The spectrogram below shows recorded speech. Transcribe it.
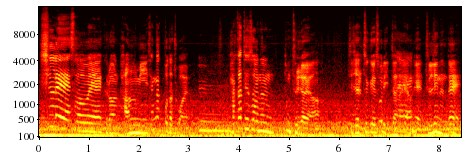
실내에서의 그런 방음이 생각보다 좋아요 음. 바깥에서는 좀 들려요 디젤 특유의 소리 있잖아요 네. 예, 들리는데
